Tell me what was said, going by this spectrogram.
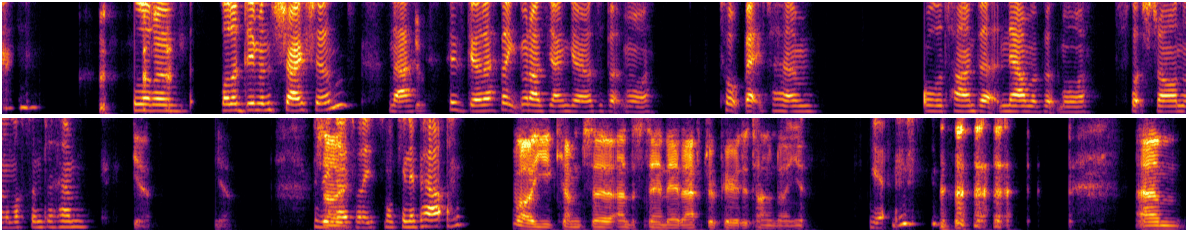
a lot of a lot of demonstrations. Nah, Yep. he's good. I think when I was younger I was a bit more talk back to him all the time, but now I'm a bit more switched on and listen to him. Yeah. Yeah. Because So- he knows what he's talking about. Well, you come to understand that after a period of time, don't you? yeah. um,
